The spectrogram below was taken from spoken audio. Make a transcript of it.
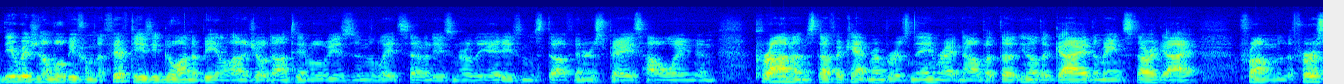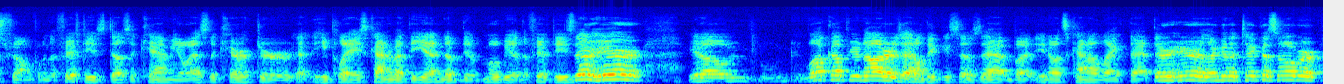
the original movie from the 50s. He'd go on to be in a lot of Joe Dante movies in the late 70s and early 80s and stuff, Innerspace, Howling, and Piranha and stuff. I can't remember his name right now, but the, you know, the guy, the main star guy, from the first film from the 50s does a cameo as the character he plays kind of at the end of the movie of the 50s. They're here, you know, lock up your daughters. I don't think he says that, but you know, it's kind of like that. They're here, they're going to take us over.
